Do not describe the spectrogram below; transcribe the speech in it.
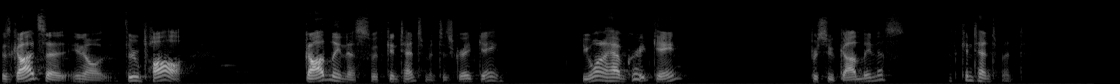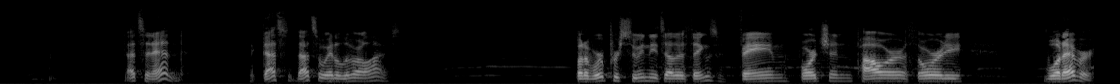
Because God said, you know, through Paul, godliness with contentment is great gain. You want to have great gain? Pursue godliness with contentment. That's an end. Like that's that's the way to live our lives. But if we're pursuing these other things, fame, fortune, power, authority, whatever,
